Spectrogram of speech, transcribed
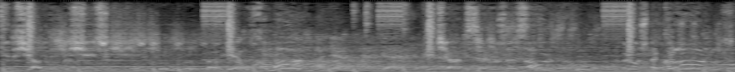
Kiedy siadło do sieczki Pełnię uchomory Wiedziałem sobie różne wzory Różne kolory.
